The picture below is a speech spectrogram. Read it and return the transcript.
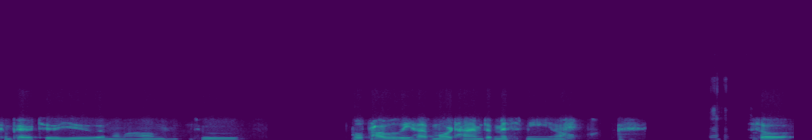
compared to you and my mom, who will probably have more time to miss me, you know. so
